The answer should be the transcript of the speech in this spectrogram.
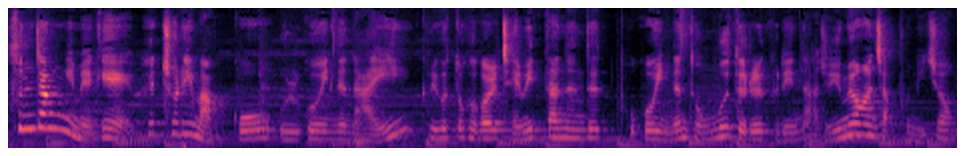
훈장님에게 회초리 맞고 울고 있는 아이, 그리고 또 그걸 재밌다는 듯 보고 있는 동무들을 그린 아주 유명한 작품이죠.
